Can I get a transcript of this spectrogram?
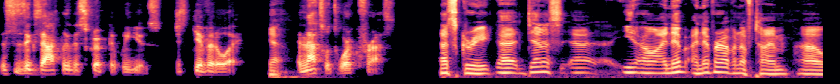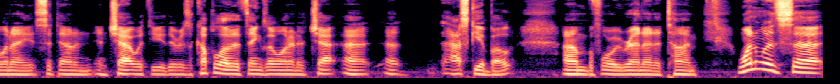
This is exactly the script that we use. Just give it away. Yeah. And that's what's worked for us. That's great, uh, Dennis. Uh, you know, I never, I never have enough time uh, when I sit down and, and, chat with you. There was a couple other things I wanted to chat, uh, uh, ask you about um, before we ran out of time. One was uh,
